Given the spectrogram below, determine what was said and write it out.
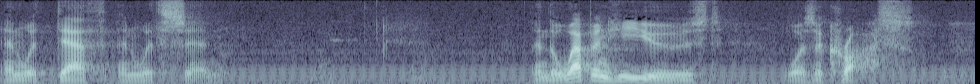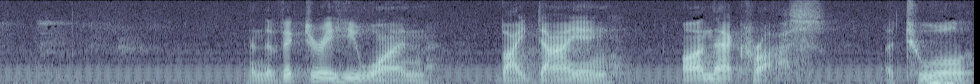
and with death and with sin. And the weapon he used was a cross. And the victory he won by dying on that cross, a tool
